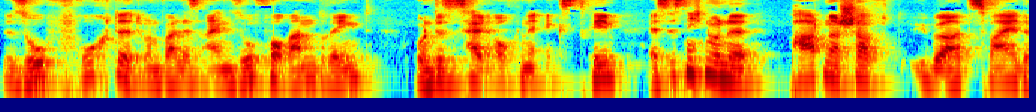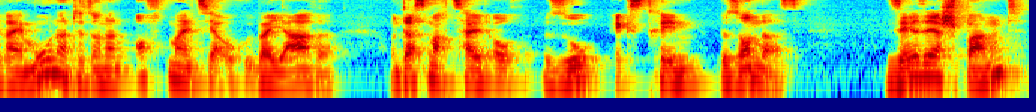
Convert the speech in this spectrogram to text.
so fruchtet und weil es einen so voranbringt. Und es ist halt auch eine extrem, es ist nicht nur eine Partnerschaft über zwei, drei Monate, sondern oftmals ja auch über Jahre. Und das macht es halt auch so extrem besonders. Sehr, sehr spannend.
